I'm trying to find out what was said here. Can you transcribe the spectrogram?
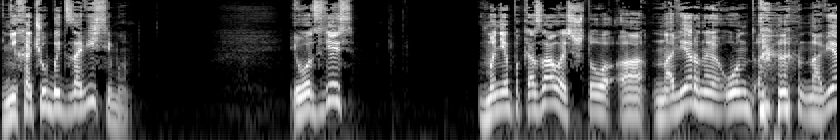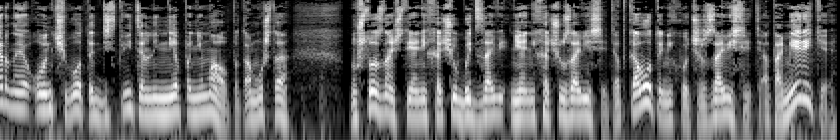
не хочу быть зависимым». И вот здесь мне показалось, что, а, наверное, он, наверное, он чего-то действительно не понимал, потому что, ну что значит, я не хочу быть, зави... я не хочу зависеть? От кого ты не хочешь зависеть? От Америки?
